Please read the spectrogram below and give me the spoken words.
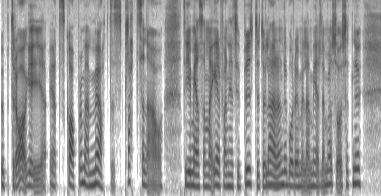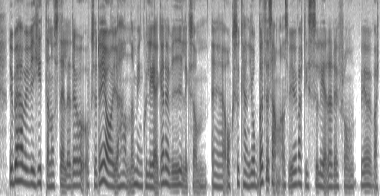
uppdrag är att skapa de här mötesplatserna och det gemensamma erfarenhetsutbytet och lärande mm. både mellan medlemmar och så. Så nu, nu behöver vi hitta något ställe, det också där jag och Johanna, min kollega, där vi liksom, eh, också kan jobba tillsammans. Vi har varit isolerade från, vi har, varit,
